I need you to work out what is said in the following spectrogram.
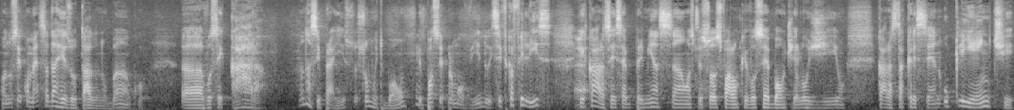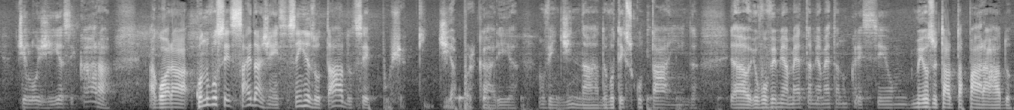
Quando você começa a dar resultado no banco, ah, você, cara, eu nasci pra isso, eu sou muito bom, eu posso ser promovido, e você fica feliz. E, cara, você recebe premiação, as pessoas falam que você é bom, te elogiam, cara, você tá crescendo, o cliente te elogia, assim, cara. Agora, quando você sai da agência sem resultado, você, puxa, que dia porcaria, não vendi nada, vou ter que escutar ainda. Ah, eu vou ver minha meta, minha meta não cresceu, meu resultado está parado.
